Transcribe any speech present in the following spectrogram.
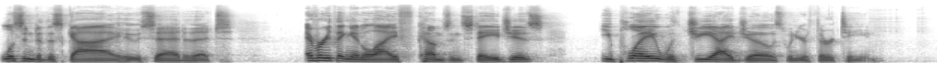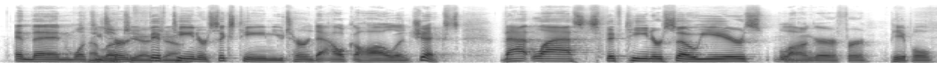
listen to this guy who said that everything in life comes in stages. You play with G.I. Joes when you're 13. And then once I you love turn G.I. Joe. 15 or 16, you turn to alcohol and chicks. That lasts 15 or so years, longer for people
